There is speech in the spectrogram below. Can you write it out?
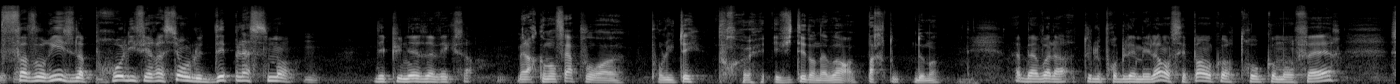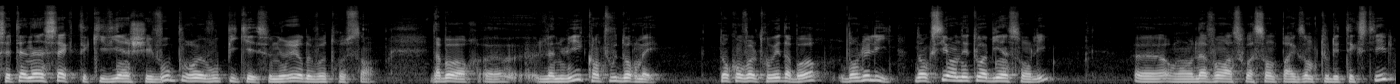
favorise la prolifération ou le déplacement hmm. des punaises avec ça. Mais alors comment faire pour, euh, pour lutter, pour euh, éviter d'en avoir partout demain? Ah ben voilà, tout le problème est là, on ne sait pas encore trop comment faire. C'est un insecte qui vient chez vous pour vous piquer, se nourrir de votre sang. D'abord, euh, la nuit, quand vous dormez. Donc on va le trouver d'abord dans le lit. Donc si on nettoie bien son lit, euh, en lavant à 60 par exemple tous les textiles,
